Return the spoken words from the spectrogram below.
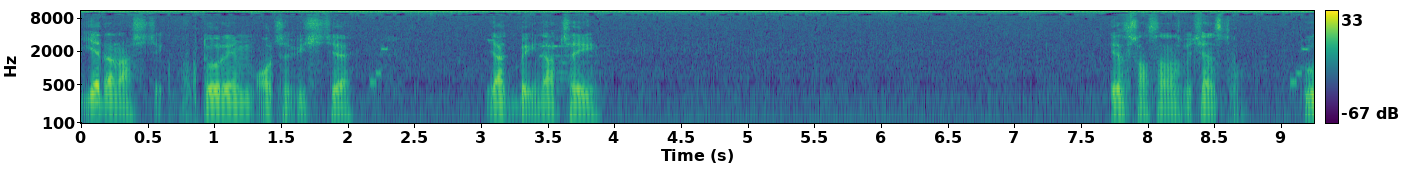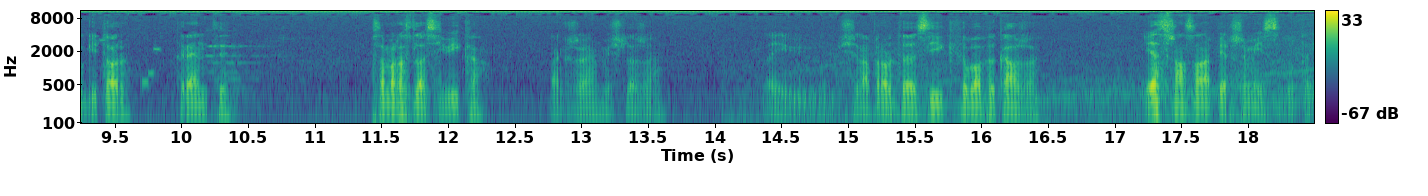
11, w którym oczywiście jakby inaczej jest szansa na zwycięstwo. Długi tor, kręty. Sam raz dla Civica. Także myślę, że tutaj się naprawdę Civic chyba wykaże. Jest szansa na pierwsze miejsce tutaj.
